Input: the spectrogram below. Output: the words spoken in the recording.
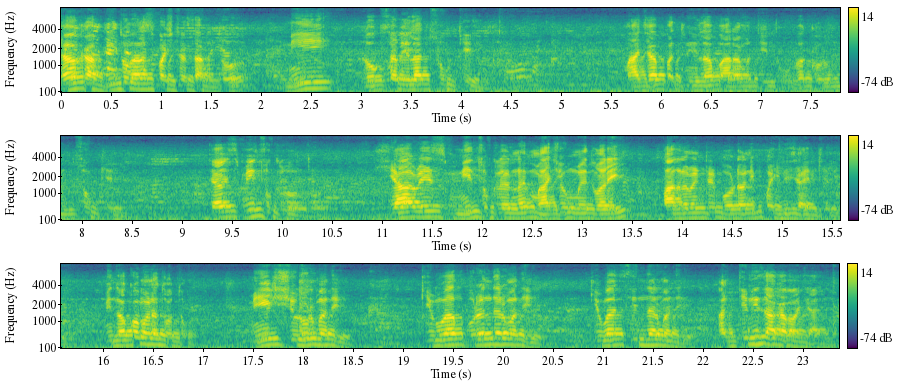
हो का? मी तुम्हाला स्पष्ट सांगतो. मी लोकसभेला चूक केली. माझ्या पत्नीला बारामतीत उभं करून मी चूक केली. त्यावेळेस मी चुकलो होतो यावेळेस मी चुकल्यानं माझी उमेदवारी पार्लमेंटरी बोर्डाने पहिली जाहीर केली. मी नको म्हणत होतो. मी शिरूरमध्ये किंवा पुरंदरमध्ये किंवा सिन्नरमध्ये आणि तिन्ही जागा माझ्या आल्या.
